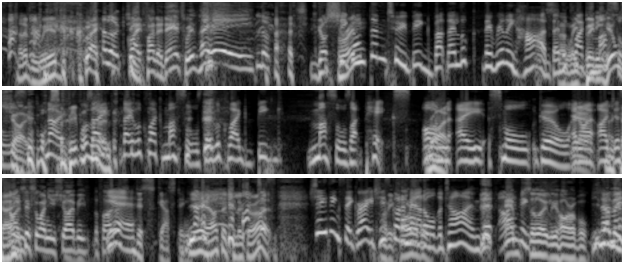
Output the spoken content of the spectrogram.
That'd be weird. great, Look. great fun to dance with. Hey, hey. Look, you got she three? got them too big, but they look they're really hard. They Suddenly look like Benny Hill muscles. show. No, a bit, wasn't they, it? they look like muscles. They look like big muscles, like pecs. On Right. a small girl, and I, I just Okay. Oh, think is this the one you showed me the photos? Yeah. Disgusting. Yeah, I thought she looked all right. she thinks they're great. She's Bloody got them out all the time, but I think Absolutely horrible. You know, there,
